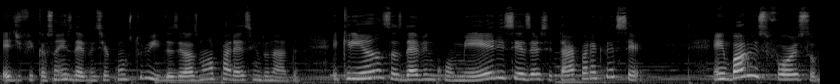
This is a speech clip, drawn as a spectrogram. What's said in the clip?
edificações devem ser construídas, elas não aparecem do nada. E crianças devem comer e se exercitar para crescer. Embora o esforço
